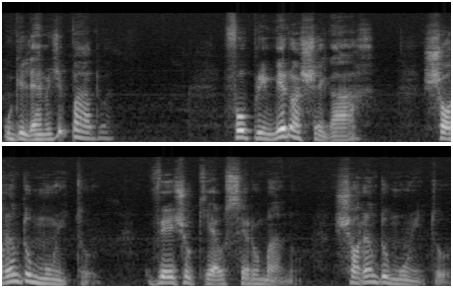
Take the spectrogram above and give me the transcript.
o Guilherme de Pádua. Foi o primeiro a chegar, chorando muito. Veja o que é o ser humano, chorando muito.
